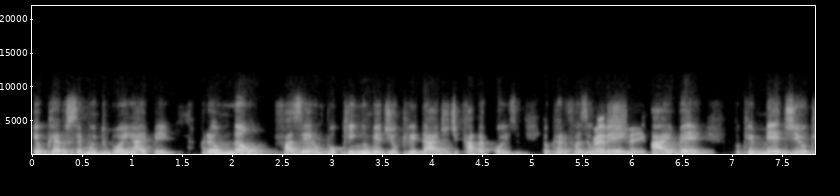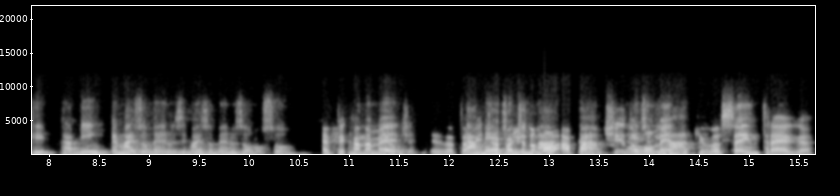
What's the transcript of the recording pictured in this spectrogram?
eu quero ser muito boa em A e B, para eu não fazer um pouquinho mediocridade de cada coisa. Eu quero fazer o bem A e B, porque medíocre, para mim, é mais ou menos, e mais ou menos eu não sou. É ficar Entendeu? na média, exatamente. A, a partir do, a partir do momento que você entrega,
